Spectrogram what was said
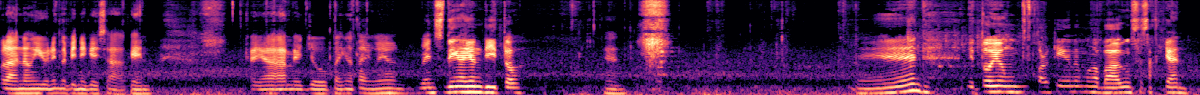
Wala nang unit na binigay sa akin. Kaya medyo pahinga tayo ngayon. Wednesday ngayon dito. Yan. And ito yung parking ng mga bagong sasakyan.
